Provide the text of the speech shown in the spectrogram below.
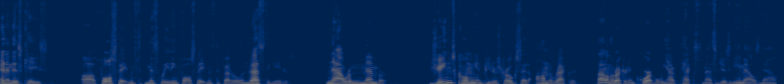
And in this case, uh, false statements, misleading false statements to federal investigators. Now, remember, James Comey and Peter Strzok said on the record, not on the record in court, but we have text messages and emails now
